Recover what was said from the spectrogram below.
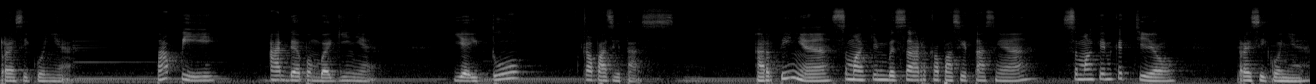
resikonya. Tapi ada pembaginya, yaitu kapasitas. Artinya, semakin besar kapasitasnya, semakin kecil resikonya.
